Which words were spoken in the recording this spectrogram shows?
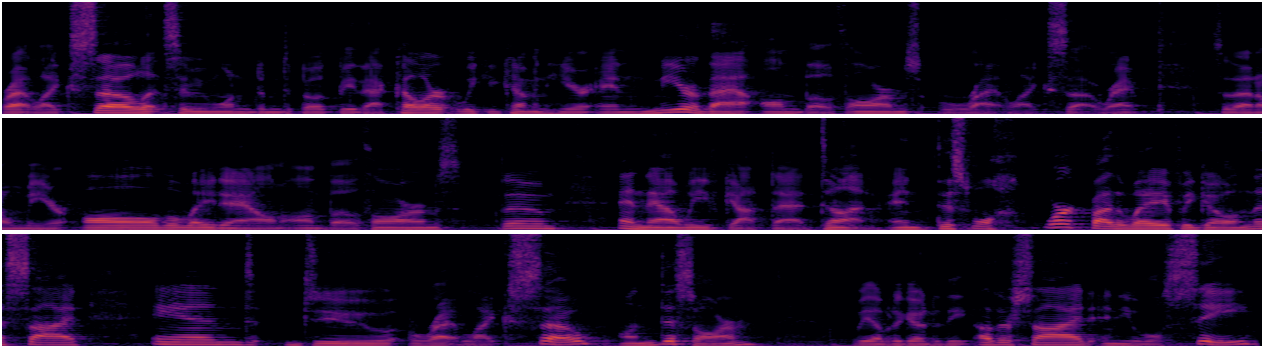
right like so. Let's say we wanted them to both be that color. We could come in here and mirror that on both arms, right like so, right? So that'll mirror all the way down on both arms. Boom. And now we've got that done. And this will work, by the way, if we go on this side and do right like so on this arm. We'll be able to go to the other side and you will see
